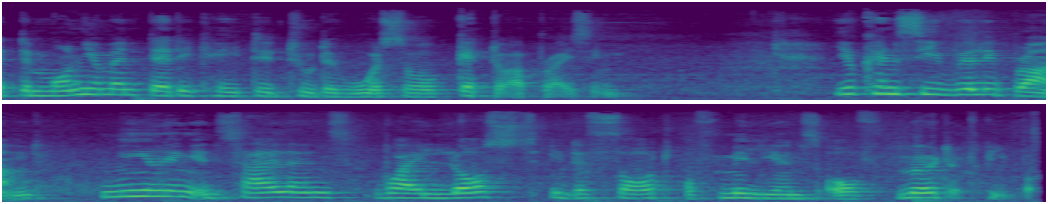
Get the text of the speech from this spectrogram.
at the monument dedicated to the Warsaw Ghetto Uprising. You can see Willy Brandt kneeling in silence while lost in the thought of millions of murdered people.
